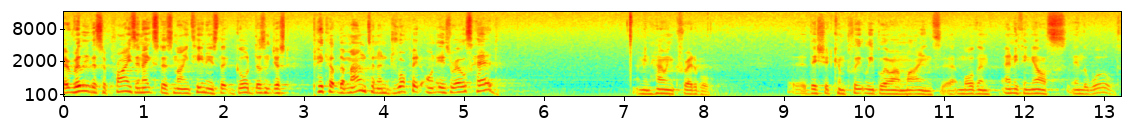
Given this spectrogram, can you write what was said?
But really, the surprise in Exodus 19 is that God doesn't just pick up the mountain and drop it on Israel's head. I mean, how incredible. Uh, this should completely blow our minds uh, more than anything else in the world.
